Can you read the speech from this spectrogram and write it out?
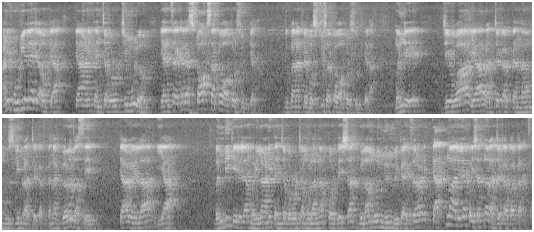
आणि उरलेल्या ज्या होत्या त्या आणि त्यांच्याबरोबरची मुलं यांचा एखाद्या स्टॉकसारखा वापर सुरू केला. दुकानातल्या वस्तूसारखा वापर सुरू केला. म्हणजे जेव्हा या राज्यकर्त्यांना मुस्लिम राज्यकर्त्यांना गरज असेल त्यावेळेला या बंदी केलेल्या महिला आणि त्यांच्याबरोबरच्या मुलांना परदेशात गुलाम म्हणून नेऊन विकायचं आणि त्यातनं आलेल्या पैशातनं राज्यकारभार करायचा.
